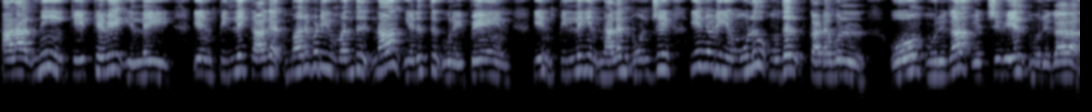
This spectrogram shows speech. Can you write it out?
ஆனால் நீ கேட்கவே இல்லை. என் பிள்ளைக்காக மறுபடியும் வந்து நான் எடுத்து உரைப்பேன். என் பிள்ளையின் நலன் ஒன்று என்னுடைய முழு முதற் கடவுள். ஓம் முருகா வெற்றிவேல் முருகா.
